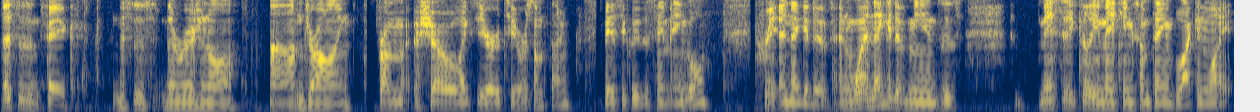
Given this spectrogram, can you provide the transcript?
This isn't fake. This is the original um, drawing from a show like Zero Two or something. Basically the same angle. Create a negative. And what a negative means is basically making something black and white.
